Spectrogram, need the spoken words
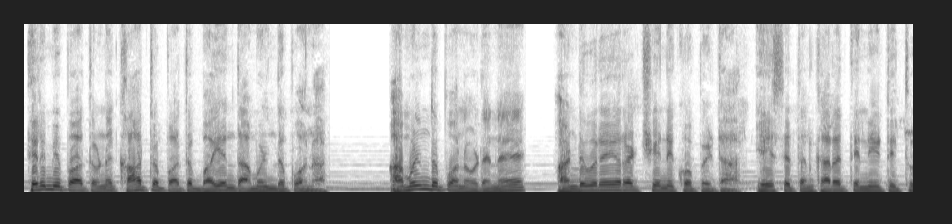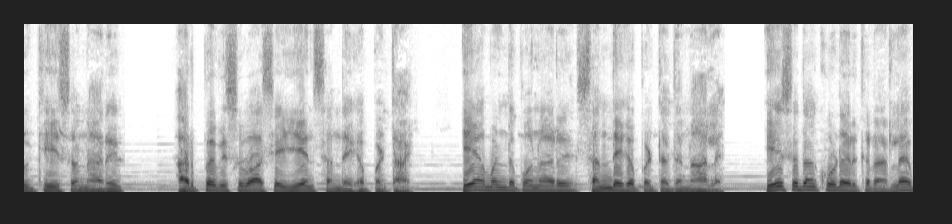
திரும்பி பார்த்த உடனே காற்றை பார்த்து பயந்து அமிழ்ந்து போனார். அமிழ்ந்து போன உடனே ஆண்டவரே ரட்சியனை கூப்பிட்டார். இயேசு தன் கரத்தை நீட்டி தூக்கி சொன்னாரு அற்ப விசுவாசியை ஏன் சந்தேகப்பட்டாய்? ஏன் அமிழ்ந்து போனாரு? சந்தேகப்பட்டதுனால. இயேசுதான் கூட இருக்கிறார்ல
